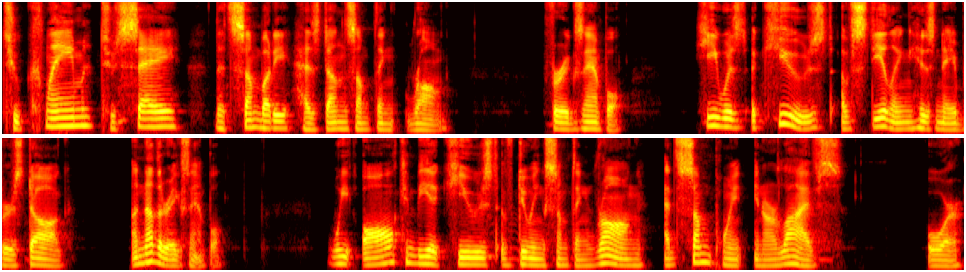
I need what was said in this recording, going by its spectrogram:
to claim to say that somebody has done something wrong. For example, he was accused of stealing his neighbor's dog. Another example. We all can be accused of doing something wrong at some point in our lives. Or,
